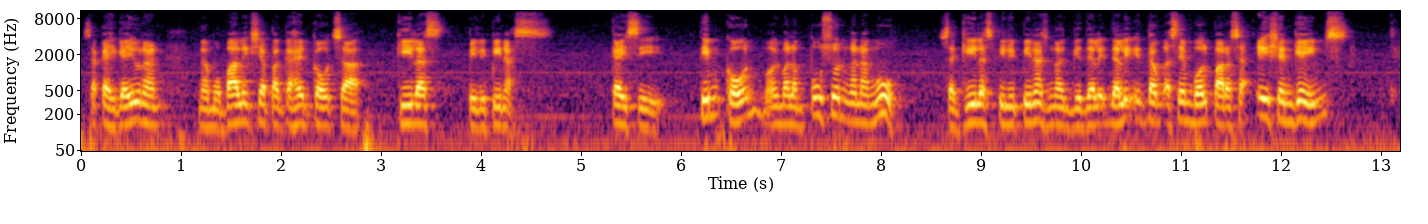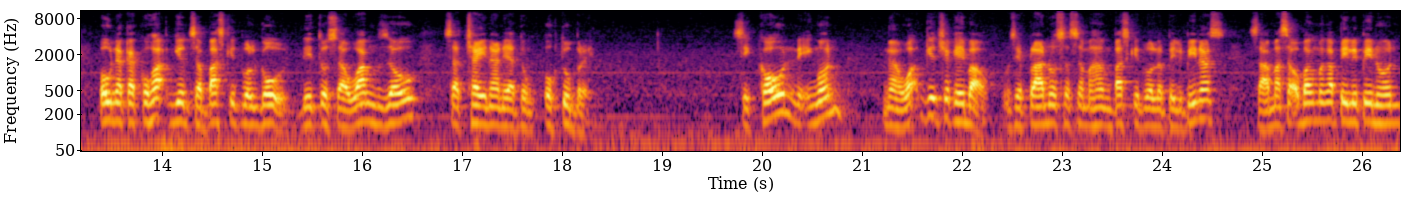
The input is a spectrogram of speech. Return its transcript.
sa kahigayunan nga mobalik siya pagka head coach sa Gilas Pilipinas. Kay si Tim Cone mo malampuson nga nangu sa Gilas Pilipinas nga gidali-dali intawg assemble para sa Asian Games. O nakakuha gyud sa basketball gold dito sa Guangzhou sa China niadtong Oktubre. Si Cone niingon nga wa gyud siya kahibaw kung si plano sa samahang basketball ng Pilipinas sama sa ubang mga Pilipinon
